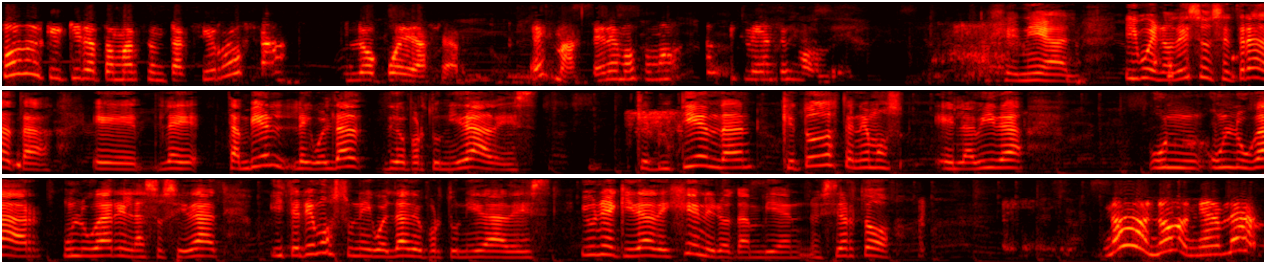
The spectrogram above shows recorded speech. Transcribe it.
todo el que quiera tomarse un taxi rosa lo puede hacer. Es más, tenemos un montón de clientes hombres. Genial. Y bueno, de eso se trata. Eh, también la igualdad de oportunidades. Que entiendan que todos tenemos en la vida un, un lugar, un lugar en la sociedad y tenemos una igualdad de oportunidades y una equidad de género también, ¿no es cierto? No, no, ni hablar,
